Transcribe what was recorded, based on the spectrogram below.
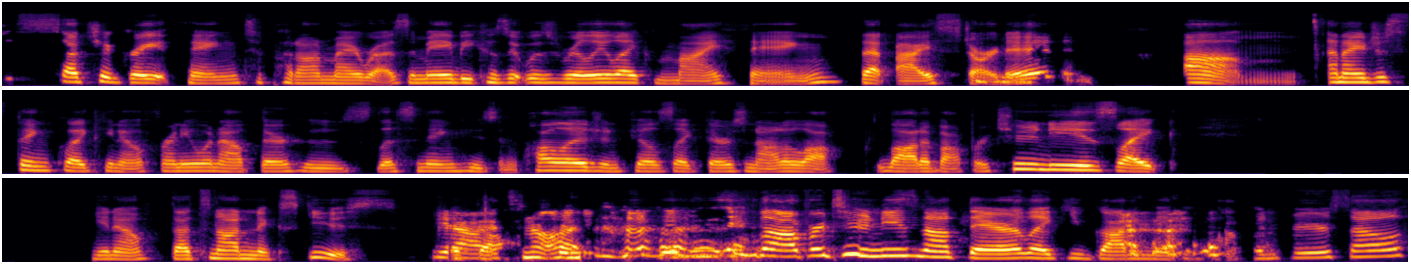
was such a great thing to put on my resume because it was really like my thing that I mm-hmm. started. Mm-hmm. Um, and I just think like, you know, for anyone out there who's listening, who's in college and feels like there's not a lot lot of opportunities, like, you know, that's not an excuse. Yeah, it's not. if the opportunity is not there, like you got to make it happen for yourself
